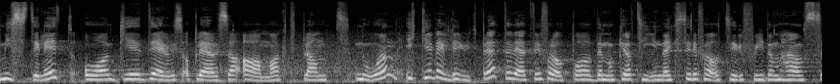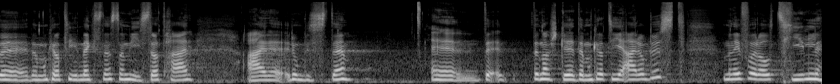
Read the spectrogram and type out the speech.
mistillit og delvis opplevelse av avmakt blant noen. Ikke veldig utbredt, det vet vi i forhold på demokratiindekser i forhold til Freedom House-demokratiindeksene, som viser at her er robuste det, det norske demokratiet er robust, men i forhold til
